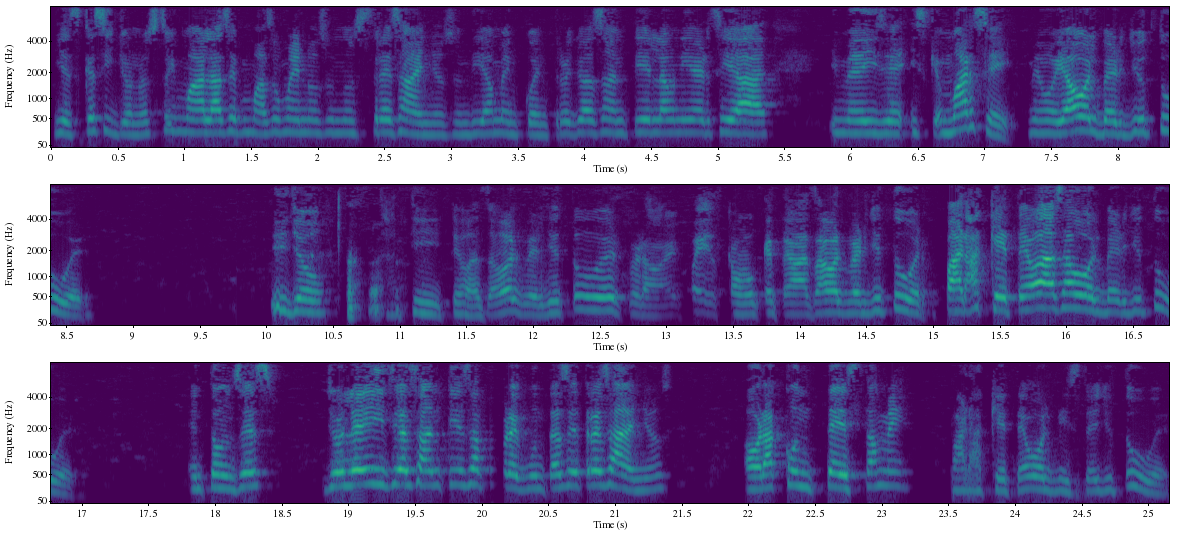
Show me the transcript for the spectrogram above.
y es que si yo no estoy mal, hace más o menos unos tres años, un día me encuentro yo a Santi en la universidad y me dice, es que Marce, me voy a volver youtuber. Y yo, sí, te vas a volver youtuber, pero pues, ¿cómo que te vas a volver youtuber? ¿Para qué te vas a volver youtuber? Entonces, yo le hice a Santi esa pregunta hace tres años, ahora contéstame, ¿para qué te volviste youtuber?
